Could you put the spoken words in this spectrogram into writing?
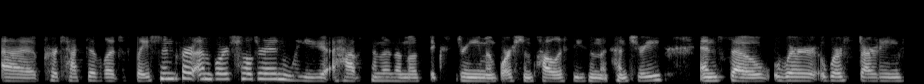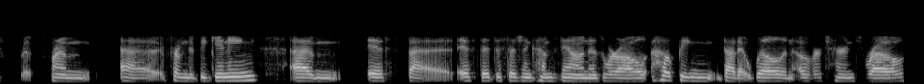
uh, protective legislation for unborn children. We have some of the most extreme abortion policies in the country, and so we're we're starting from uh, from the beginning. Um, if the if the decision comes down, as we're all hoping that it will, and overturns Roe.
